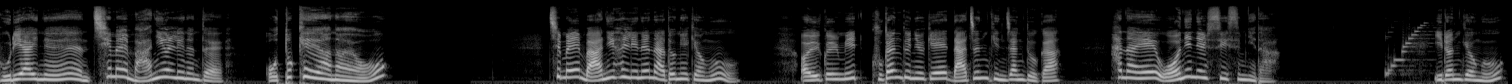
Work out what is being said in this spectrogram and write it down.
우리 아이는 침을 많이 흘리는데 어떻게 해야 하나요? 침을 많이 흘리는 아동의 경우 얼굴 및 구강 근육의 낮은 긴장도가 하나의 원인일 수 있습니다. 이런 경우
